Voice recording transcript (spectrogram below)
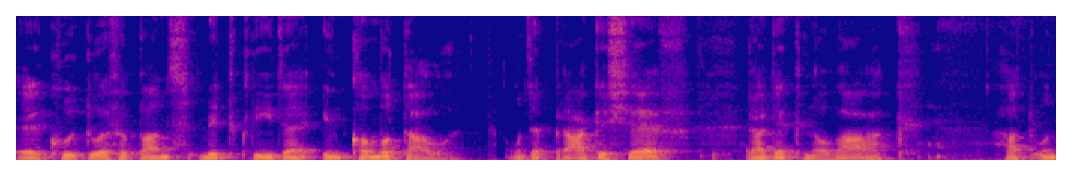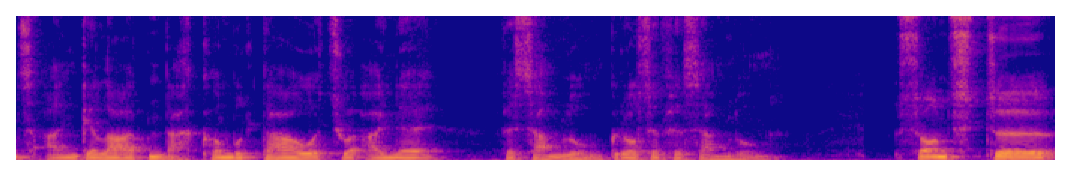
äh, Kulturverbandsmitglieder in Komotau. Unser Prager Chef Radek Nowak hat uns eingeladen nach Komotau zu einer Versammlung, große Versammlung. Sonst äh,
